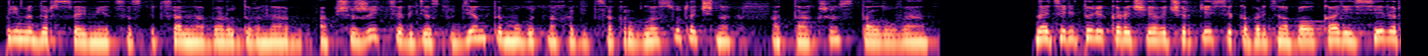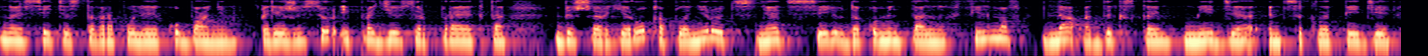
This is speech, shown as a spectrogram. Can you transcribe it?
При медресе имеется специально оборудованное общежитие, где студенты могут находиться круглосуточно, а также столовая. На территории Карачаева-Черкесии, Кабардино-Балкарии, Северной Осетии, Ставрополя и Кубани режиссер и продюсер проекта Бешер Ерока планирует снять серию документальных фильмов для адыгской медиа-энциклопедии.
